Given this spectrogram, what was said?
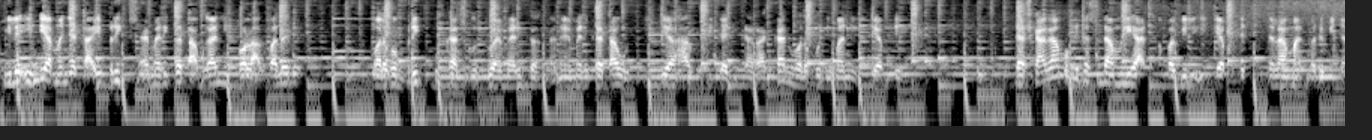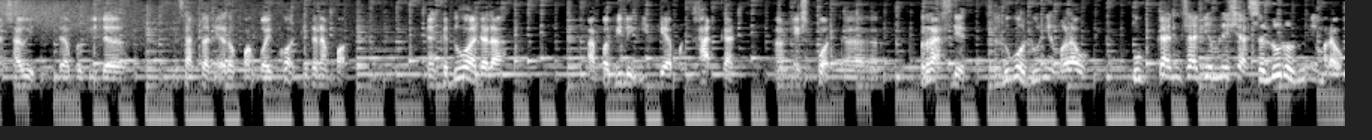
Bila India menyertai BRICS, Amerika tak berani tolak kepala dia walaupun BRICS bukan sekutu Amerika kerana Amerika tahu India harus dijadikan rakan walaupun di mana India berdiri dan sekarang pun kita sedang melihat apabila India menjadi penyelamat pada minyak sawit kita apabila Persatuan Eropah boykot kita nampak dan kedua adalah apabila India menghadkan uh, ekspor uh, beras dia seluruh dunia meraup bukan saja Malaysia seluruh dunia meraup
